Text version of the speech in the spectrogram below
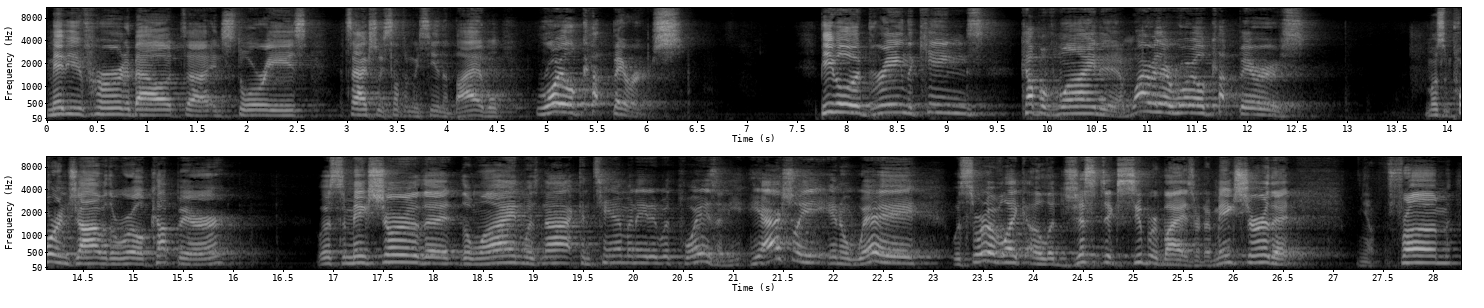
Maybe you've heard about uh, in stories, it's actually something we see in the Bible royal cupbearers. People would bring the king's cup of wine to them. Why were there royal cupbearers? The most important job of the royal cupbearer was to make sure that the wine was not contaminated with poison. He, he actually, in a way, was sort of like a logistics supervisor to make sure that, you know, from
